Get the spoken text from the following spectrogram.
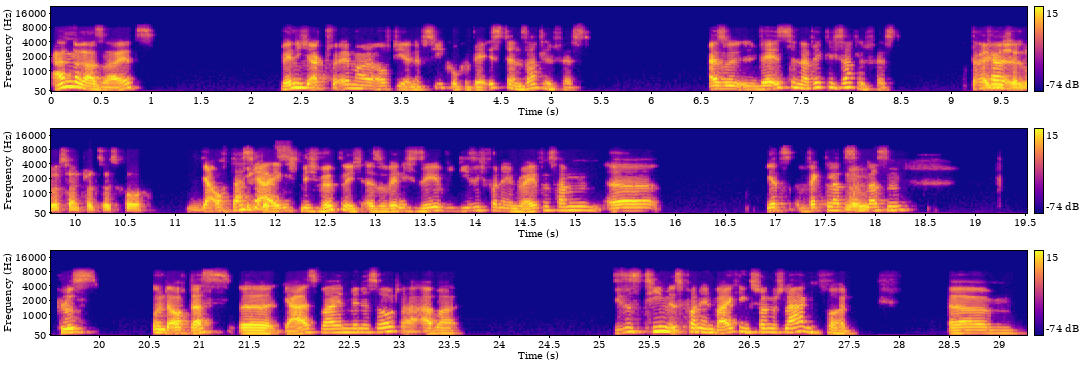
Andererseits, wenn ich aktuell mal auf die NFC gucke, wer ist denn sattelfest? Also, wer ist denn da wirklich sattelfest? Da Eigentlich ja nur San Francisco. ja, auch das ja jetzt- eigentlich nicht wirklich. Also, wenn ich sehe, wie die sich von den Ravens haben äh, jetzt weglatzen gut. lassen, plus, und auch das, äh, ja, es war in Minnesota, aber dieses Team ist von den Vikings schon geschlagen worden. Ähm,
